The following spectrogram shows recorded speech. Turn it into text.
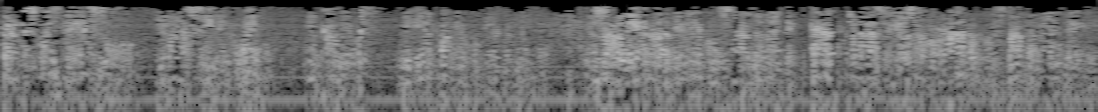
pero después de eso, yo nací de nuevo. Y cambió, mi vida cambió completamente. Yo estaba leyendo la Biblia constantemente, cartas, yo estaba orando constantemente,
